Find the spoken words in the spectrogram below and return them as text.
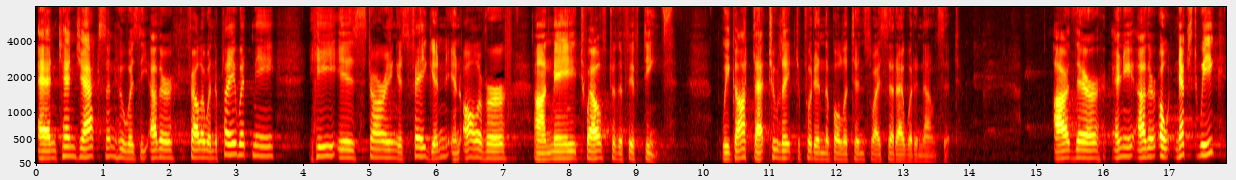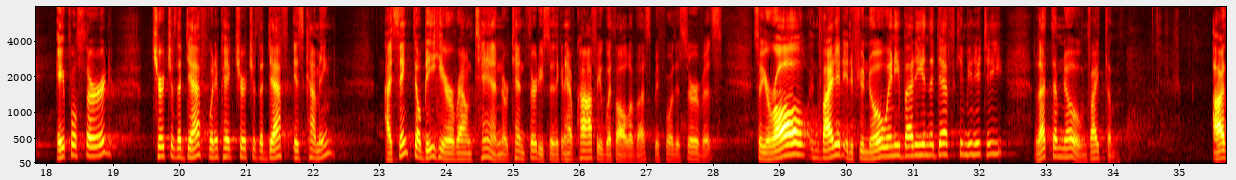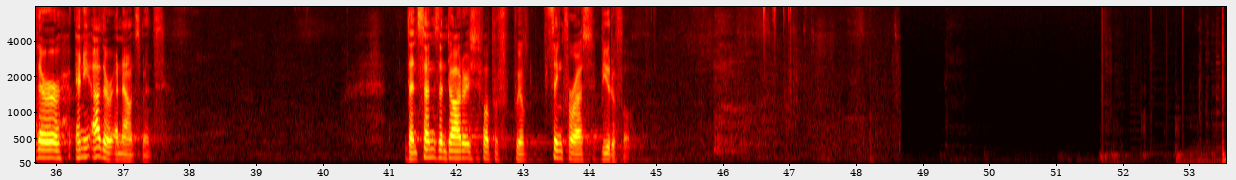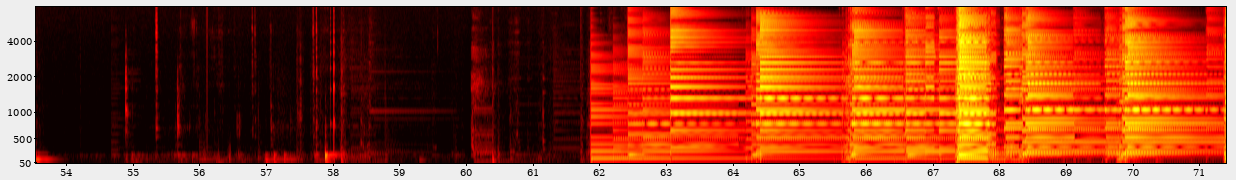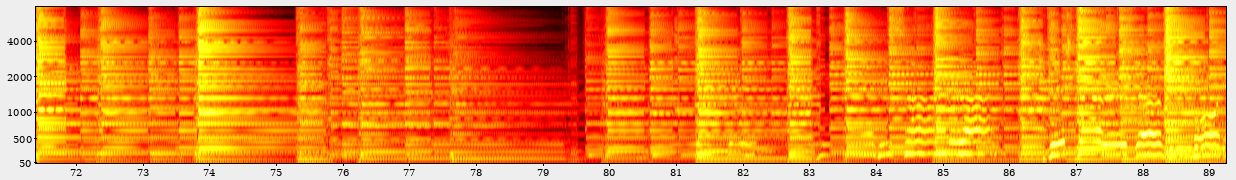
And Ken Jackson, who was the other fellow in the play with me, he is starring as Fagin in Oliver on May 12th to the 15th. We got that too late to put in the bulletin, so I said I would announce it. Are there any other? Oh, next week, April 3rd, Church of the Deaf, Winnipeg Church of the Deaf is coming. I think they'll be here around 10 or 10:30 so they can have coffee with all of us before the service. So you're all invited and if you know anybody in the deaf community, let them know, invite them. Are there any other announcements? Then sons and daughters will, will sing for us beautiful. Lord.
